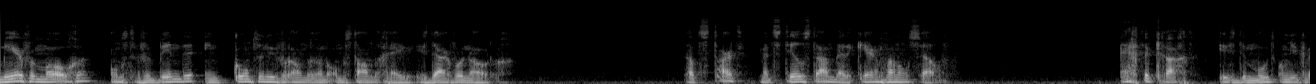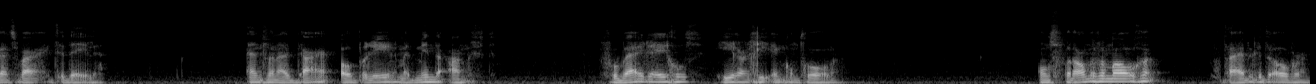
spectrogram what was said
Meer vermogen ons te verbinden in continu veranderende omstandigheden is daarvoor nodig. Dat start met stilstaan bij de kern van onszelf. Echte kracht is de moed om je kwetsbaarheid te delen. En vanuit daar opereren met minder angst. Voorbij regels, hiërarchie en controle. Ons verandervermogen, want daar heb ik het over,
